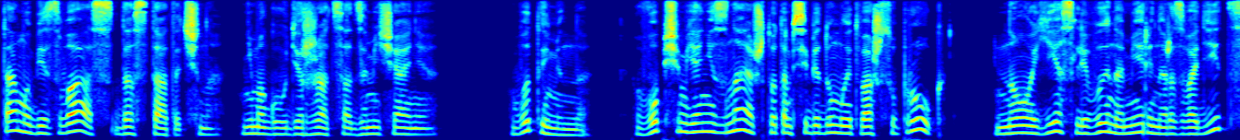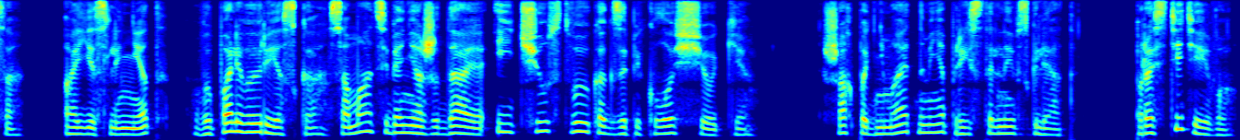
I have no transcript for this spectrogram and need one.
Там и без вас достаточно. Не могу удержаться от замечания. Вот именно. В общем, я не знаю, что там себе думает ваш супруг, но если вы намерены разводиться, а если нет, выпаливаю резко, сама от себя не ожидая, и чувствую, как запекло щеки. Шах поднимает на меня пристальный взгляд. Простите его.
